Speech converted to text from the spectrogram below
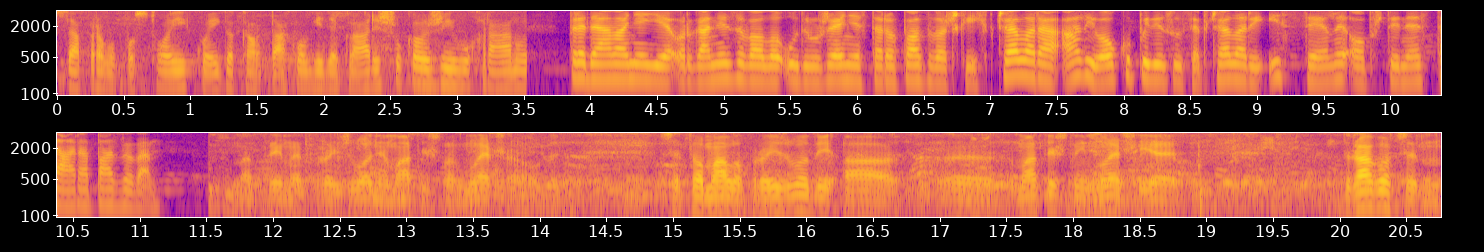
zapravo postoji, koji ga kao takvog i deklarišu kao živu hranu. Predavanje je organizovalo Udruženje staropazovačkih pčelara, ali okupili su se pčelari iz cele opštine Stara Pazova. Na primjer, proizvodnja matičnog mleča ovdje se to malo proizvodi, a e, matični mleć je dragocen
